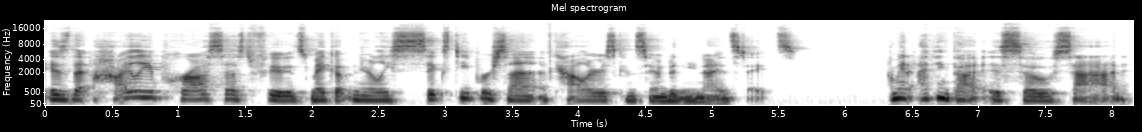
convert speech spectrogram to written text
is that highly processed foods make up nearly 60% of calories consumed in the United States. I mean, I think that is so sad.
